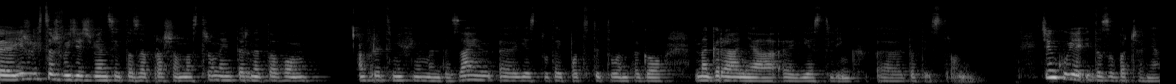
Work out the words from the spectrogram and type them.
Y, Jeżeli chcesz wiedzieć więcej, to zapraszam na stronę internetową w rytmie Human Design. Y, Jest tutaj pod tytułem tego nagrania, jest link do tej strony. Dziękuję i do zobaczenia.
